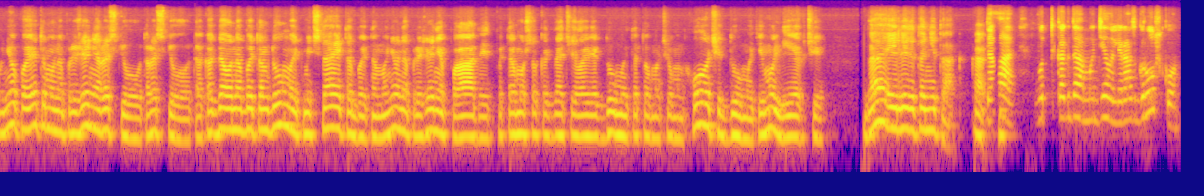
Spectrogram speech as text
у него поэтому напряжение растет, растет. А когда он об этом думает, мечтает об этом, у него напряжение падает, потому что когда человек думает о том, о чем он хочет думать, ему легче – да, или это не так? Как? Да, вот когда мы делали разгрузку,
